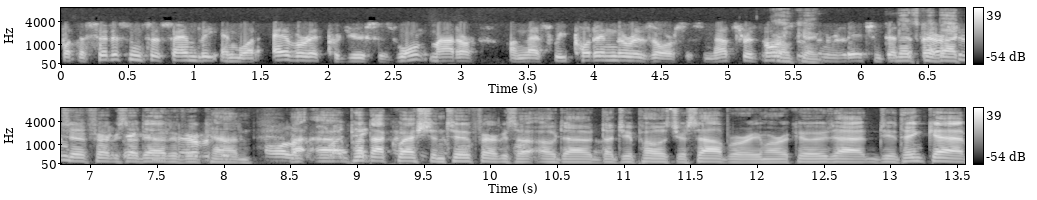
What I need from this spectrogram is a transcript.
but the Citizens' Assembly, and whatever it produces, won't matter unless we put in the resources, and that's resources okay. in relation to. Let's go back to Fergus O'Dowd if we can. Uh, uh, put that question to Fergus O'Dowd that you posed yourself, Rory Murchú. Uh, do you think uh,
